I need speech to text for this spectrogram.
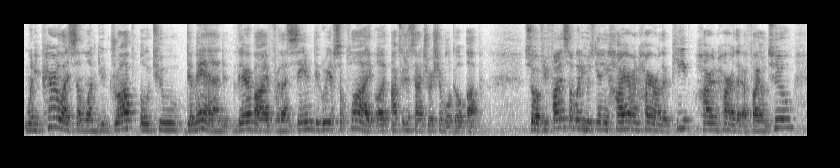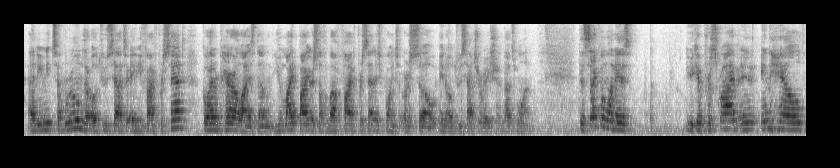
when you paralyze someone, you drop O2 demand, thereby for that same degree of supply, uh, oxygen saturation will go up. So if you find somebody who's getting higher and higher on their PEEP, higher and higher on their FiO2, and you need some room, their O2 sats are 85%, go ahead and paralyze them. You might buy yourself about five percentage points or so in O2 saturation. That's one. The second one is you can prescribe an inhaled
